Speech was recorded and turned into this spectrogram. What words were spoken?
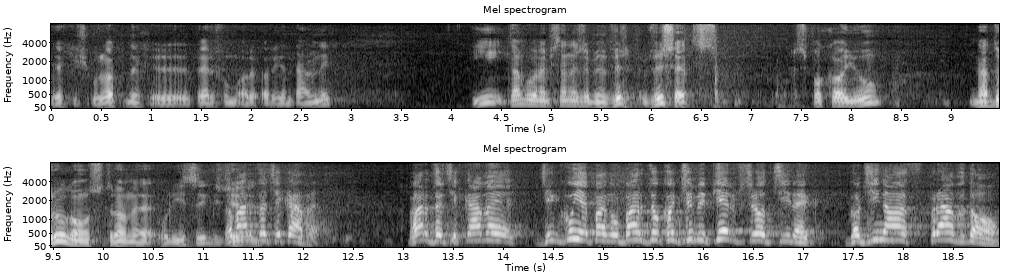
jakichś ulotnych y, perfum or, orientalnych i tam było napisane, żebym wy, wyszedł z, z pokoju na drugą stronę ulicy, gdzie... To bardzo ciekawe. Bardzo ciekawe. Dziękuję panu bardzo. Kończymy pierwszy odcinek. Godzina z prawdą.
